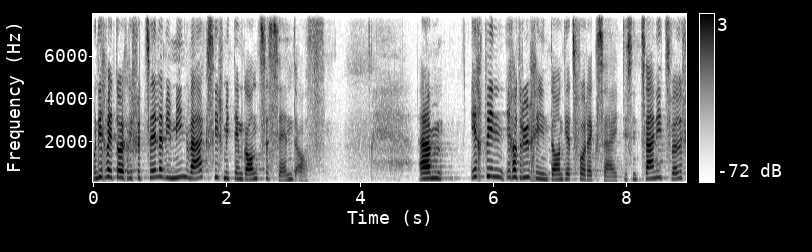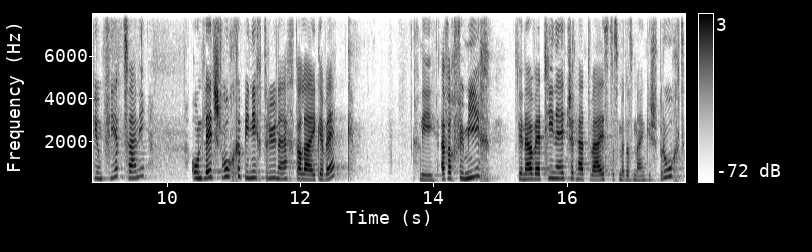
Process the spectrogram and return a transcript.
Und ich werde euch ein bisschen erzählen, wie mein Weg war mit dem ganzen Sendas. Ähm, ich, bin, ich habe drei Kinder, und jetzt vorher gesagt. Die sind 10, 12 und 14. Und letzte Woche bin ich drei Nächte alleine weg. Ein einfach für mich. Genau, wer Teenager hat, weiß, dass man das manchmal braucht.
